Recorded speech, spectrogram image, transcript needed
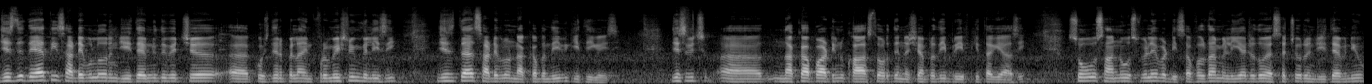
ਜਿਸ ਦੇ ਤਹਿਤ ਹੀ ਸਾਡੇ ਵੱਲੋਂ ਰਣਜੀਤ ਐਵਨਿਊ ਦੇ ਵਿੱਚ ਅ, ਕੁਝ ਦਿਨ ਪਹਿਲਾਂ ਇਨਫੋਰਮੇਸ਼ਨ ਵੀ ਮਿਲੀ ਸੀ ਜਿਸ ਦੇ ਤਹਿਤ ਸਾਡੇ ਵੱਲੋਂ ਨਾਕਾਬੰਦੀ ਵੀ ਕੀਤੀ ਗਈ ਸੀ। ਜਿਸ ਵਿੱਚ ਨਾਕਾ ਪਾਰਟੀ ਨੂੰ ਖਾਸ ਤੌਰ ਤੇ ਨਸ਼ਿਆਂ ਪ੍ਰਤੀ ਬਰੀਫ ਕੀਤਾ ਗਿਆ ਸੀ। ਸੋ ਸਾਨੂੰ ਉਸ ਵੇਲੇ ਵੱਡੀ ਸਫਲਤਾ ਮਿਲੀ ਹੈ ਜਦੋਂ ਐਸਐਚਓ ਰਣਜੀਤ ਐਵਨਿਊ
